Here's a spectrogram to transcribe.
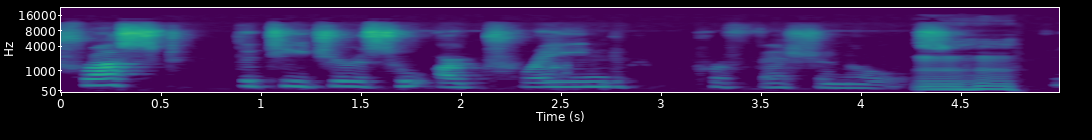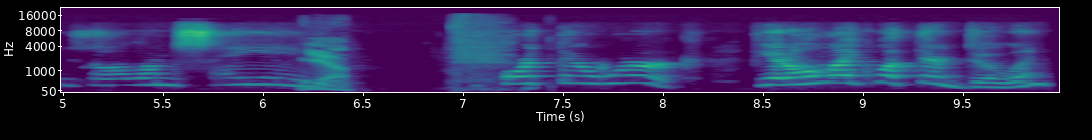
Trust the teachers who are trained professionals. Mm-hmm. Is all I'm saying. Yeah. Support their work. If you don't like what they're doing,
